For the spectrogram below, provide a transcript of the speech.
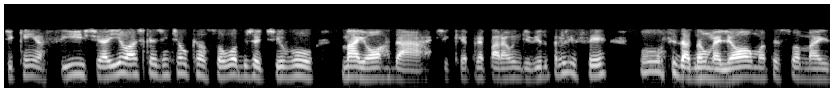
de quem assiste, aí eu acho que a gente alcançou o objetivo maior da arte, que é preparar o indivíduo para ele ser um cidadão melhor, uma pessoa mais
